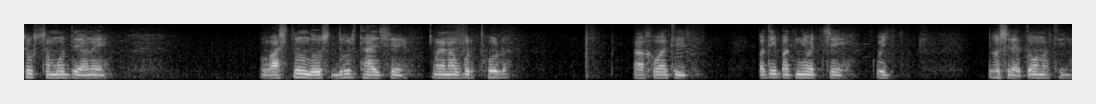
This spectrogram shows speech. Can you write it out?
સુખ સમૃદ્ધિ અને વાસ્તુનો દોષ દૂર થાય છે. અને એના ઉપર થોડ રાખવાથી પતિ પત્ની વચ્ચે કોઈ દોષ રહેતો નથી.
